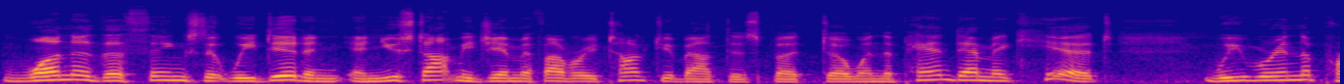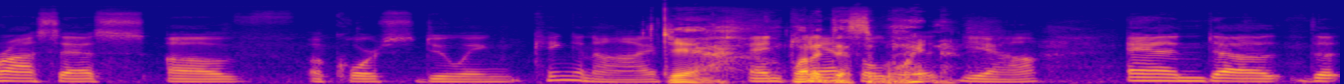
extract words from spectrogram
one of the things that we did, and, and you stop me, Jim, if I've already talked to you about this, but uh, when the pandemic hit, we were in the process of, of course, doing King and I. Yeah, and what a canceled it. Yeah. And uh, the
